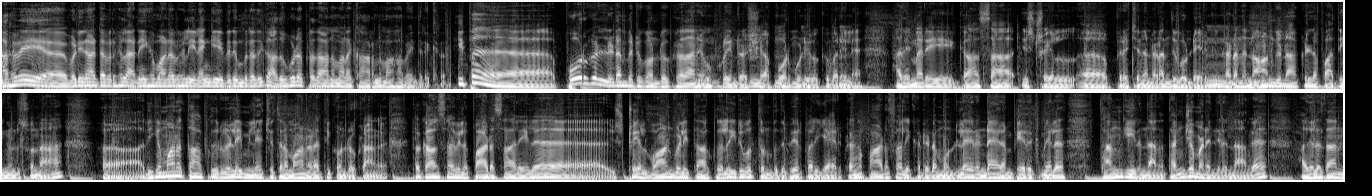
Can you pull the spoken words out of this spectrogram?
ஆகவே வெளிநாட்டவர்கள் அநேகமானவர்கள் இலங்கையை விரும்புறதுக்கு அது கூட பிரதானமான காரணமாக அமைந்திருக்கிறது. இப்ப போர்கள் இடம்பெற்றுக் கொண்டிருக்கிறதானே உக்ரைன் ரஷ்யா போர் முடிவுக்கு வரையில. அதே மாதிரி காசா இஸ்ரேல் பிரச்சனை நடந்து கொண்டே இருக்கு. கடந்த நான்கு நாட்கள்ல பாத்தீங்கன்னு சொன்னா அதிகமான தாக்குதல்களை மிலேச்சத்தனமாக நடத்தி கொண்டிருக்கிறாங்க. இப்ப காசாவில பாடசாலையில இஸ்ரேல் வான்வழி தாக்குதல் 29 பேர் பலியாயிருக்காங்க பாடசாலை கட்டிடம் ஒன்றுல இரண்டாயிரம் பேருக்கு மேல தங்கி இருந்தாங்க தஞ்சம் அடைந்திருந்தாங்க அதுல தான்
